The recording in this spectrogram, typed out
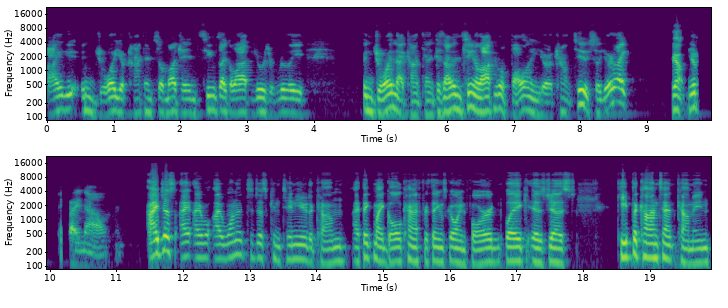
I enjoy your content so much, and it seems like a lot of viewers are really enjoying that content because I've been seeing a lot of people following your account too. So you're like, Yeah. you're right now. I just I, I I wanted to just continue to come. I think my goal kind of for things going forward, Blake, is just keep the content coming,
